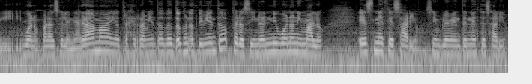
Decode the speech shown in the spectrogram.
y bueno, para eso el enneagrama y otras herramientas de autoconocimiento, pero si no es ni bueno ni malo, es necesario, simplemente es necesario.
